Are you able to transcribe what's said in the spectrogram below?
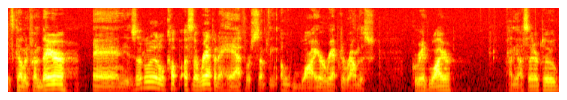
It's coming from there, and it's a little couple, it's a wrap and a half or something, a wire wrapped around this grid wire on the oscillator tube.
